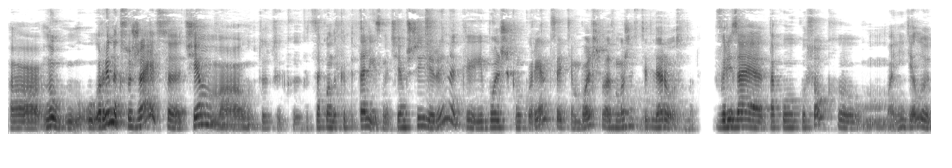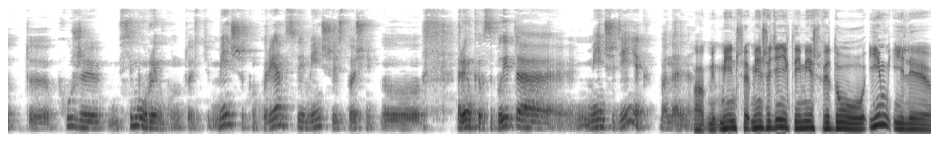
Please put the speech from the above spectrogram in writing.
А, ну, рынок сужается, чем законы капитализма, чем шире рынок и больше конкуренция, тем больше возможностей для роста вырезая такой кусок, э, они делают э, хуже всему рынку. Ну, то есть меньше конкуренции, меньше источник э, рынков сбыта, меньше денег, банально. А, меньше, меньше денег ты имеешь в виду им или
